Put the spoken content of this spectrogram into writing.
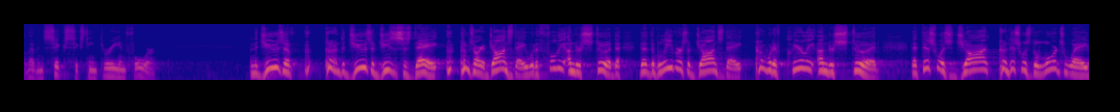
11 6, 16 3, and 4. And the Jews of the Jews of Jesus' day, I'm sorry, of John's day, would have fully understood, the, the, the believers of John's day would have clearly understood that this was John, this was the Lord's way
